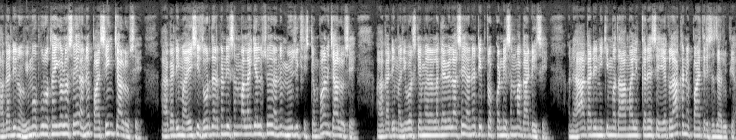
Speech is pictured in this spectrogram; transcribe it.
આ ગાડીનો વીમો પૂરો થઈ ગયેલો છે અને પાસિંગ ચાલુ છે. આ ગાડીમાં એસી જોરદાર કન્ડિશનમાં લાગેલું છે અને મ્યુઝિક સિસ્ટમ પણ ચાલુ છે. આ ગાડીમાં રિવર્સ કેમેરા લગાવેલા છે અને ટીપટોપ કન્ડિશનમાં ગાડી છે. અને આ ગાડીની કિંમત આ માલિક કરે છે એક લાખ અને પાંત્રીસ હજાર રૂપિયા.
